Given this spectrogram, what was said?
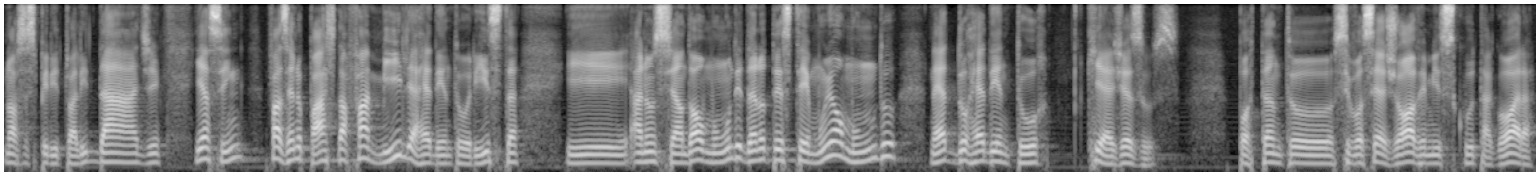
nossa espiritualidade, e assim fazendo parte da família redentorista e anunciando ao mundo e dando testemunho ao mundo, né, do redentor que é Jesus. Portanto, se você é jovem e me escuta agora,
